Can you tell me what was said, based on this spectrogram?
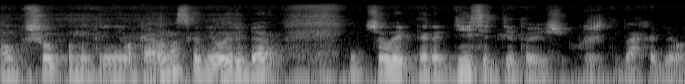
он пришел нам на тренировку, а у нас ходило ребят, ну, человек, наверное, 10 где-то еще уже туда ходило.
